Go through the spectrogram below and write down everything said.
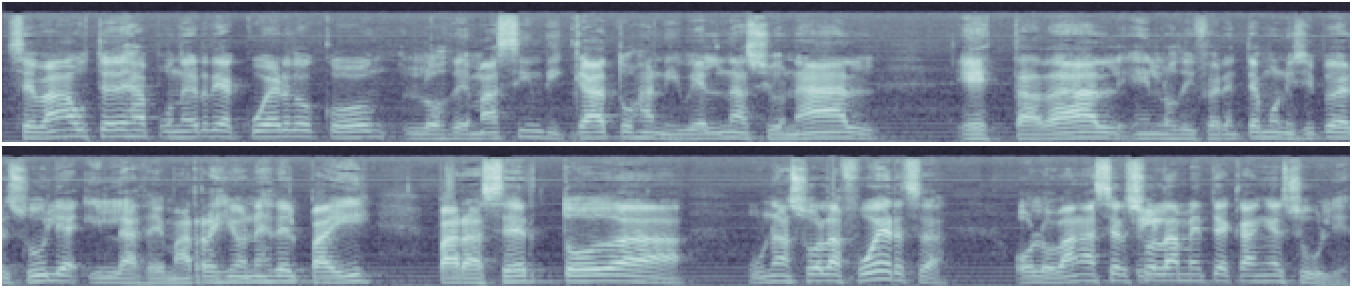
¿Se van a ustedes a poner de acuerdo con los demás sindicatos a nivel nacional, estadal, en los diferentes municipios del Zulia y las demás regiones del país para hacer toda una sola fuerza? ¿O lo van a hacer solamente acá en el Zulia?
